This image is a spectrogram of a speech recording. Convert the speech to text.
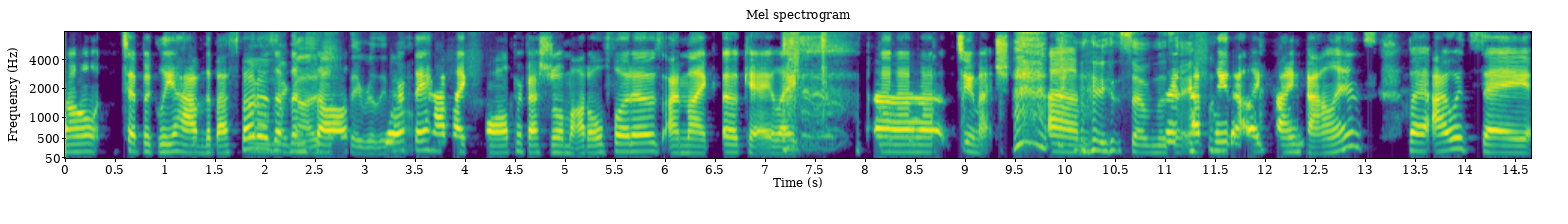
don't typically have the best photos Oh of gosh, themselves. They really Or if don't. they have like all professional model photos, I'm like, okay, like uh too much. Um, so I'm the same. definitely that like fine balance. But I would say,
